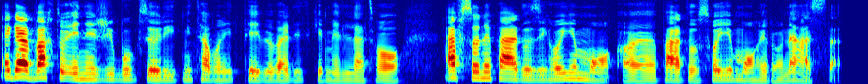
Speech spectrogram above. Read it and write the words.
اگر وقت و انرژی بگذارید می توانید پی ببرید که ملت ها افسانه پردازی های ما... های ماهرانه هستند.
